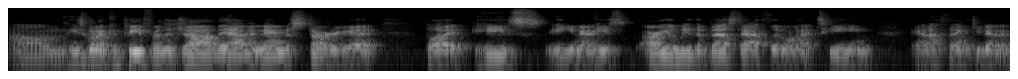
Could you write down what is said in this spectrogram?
Um, he's going to compete for the job. They haven't named a starter yet, but he's you know he's arguably the best athlete on that team, and I think you know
